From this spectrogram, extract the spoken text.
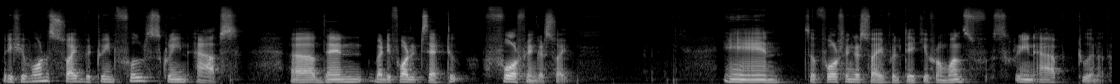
But if you want to swipe between full screen apps, uh, then by default it's set to four finger swipe. And so four finger swipe will take you from one screen app to another.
